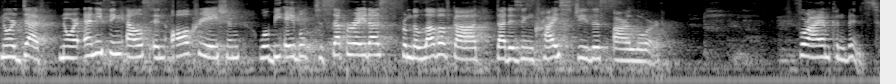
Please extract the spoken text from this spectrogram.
nor depth, nor anything else in all creation will be able to separate us from the love of God that is in Christ Jesus our Lord. For I am convinced.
